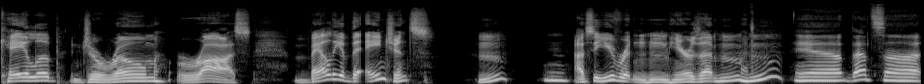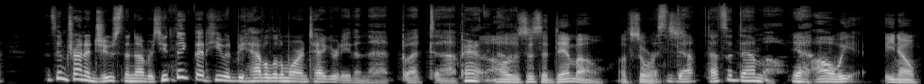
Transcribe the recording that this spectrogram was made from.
Caleb Jerome Ross. Valley of the Ancients. Hmm? Hmm. I see you've written hmm here. Is that hmm? Hmm? Yeah, that's uh, that's him trying to juice the numbers. You'd think that he would be have a little more integrity than that, but uh, apparently not. Oh, is this a demo of sorts? That's a, dem- that's a demo. Yeah. oh, we, you know,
